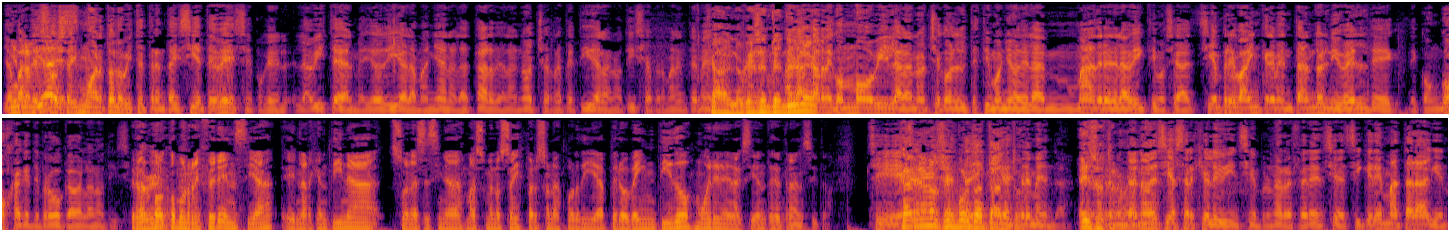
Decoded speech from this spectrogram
Y aparte realidad esos es- seis muertos lo viste 37 veces, porque la viste al mediodía, a la mañana, a la tarde, a la noche, repetida la noticia permanentemente. Claro, lo que es A entendible. la tarde con móvil, a la noche con el testimonio de la madre de la víctima. O sea, siempre va incrementando el nivel de, de congoja que te provoca ver la noticia. Pero como referencia, en Argentina son asesinadas más o menos 6 personas por día, pero 22 mueren en accidentes de tránsito. Sí, no nos importa tanto. Es tremenda. Eso es tremenda. tremendo. No decía Sergio Levín siempre una referencia. Si querés matar a alguien,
